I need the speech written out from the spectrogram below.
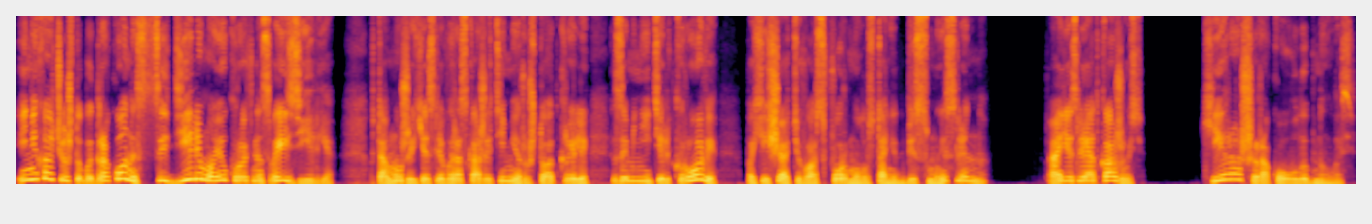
и не хочу, чтобы драконы сцедили мою кровь на свои зелья. К тому же, если вы расскажете миру, что открыли заменитель крови, похищать у вас формулу станет бессмысленно. А если я откажусь?» Кира широко улыбнулась.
